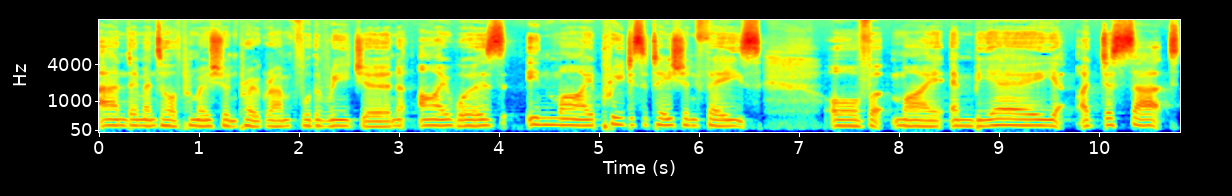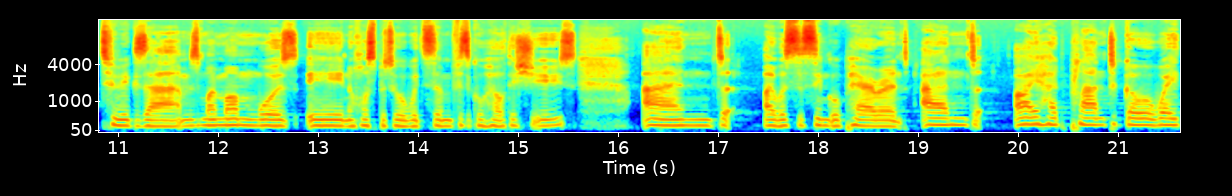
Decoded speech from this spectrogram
and a mental health promotion program for the region. I was in my pre dissertation phase of my MBA. I just sat two exams. My mum was in hospital with some physical health issues, and I was a single parent. And I had planned to go away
